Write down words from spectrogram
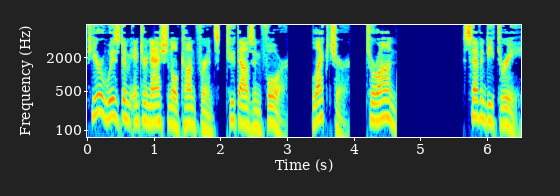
Pure Wisdom International Conference, 2004. Lecture. Tehran 73.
